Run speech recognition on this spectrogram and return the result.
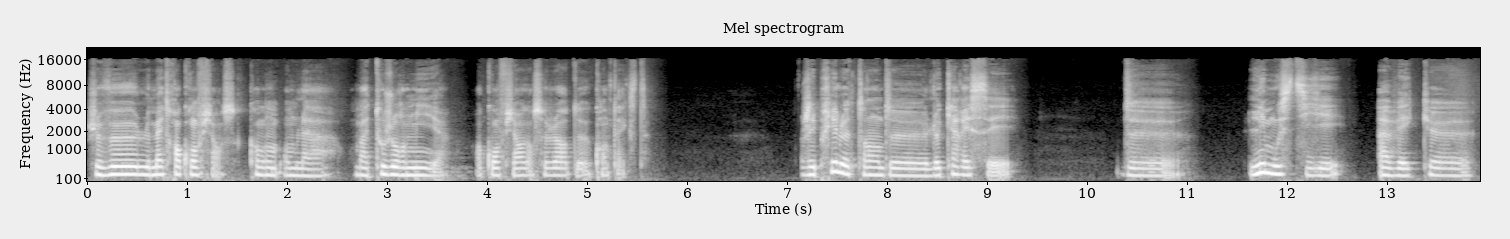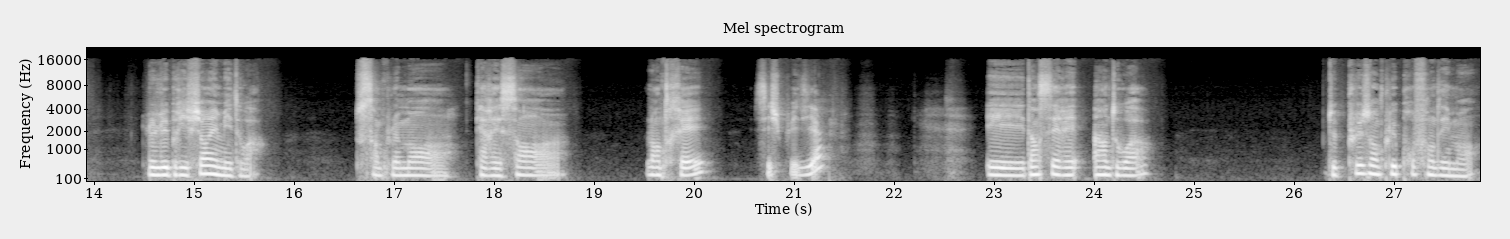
je veux le mettre en confiance, comme on, me l'a, on m'a toujours mis en confiance dans ce genre de contexte. J'ai pris le temps de le caresser, de l'émoustiller, avec euh, le lubrifiant et mes doigts. Tout simplement caressant euh, l'entrée, si je puis dire, et d'insérer un doigt de plus en plus profondément.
